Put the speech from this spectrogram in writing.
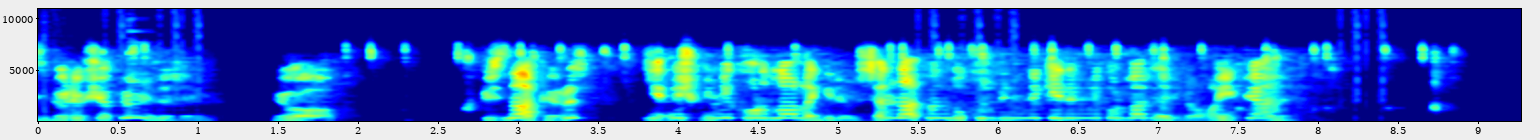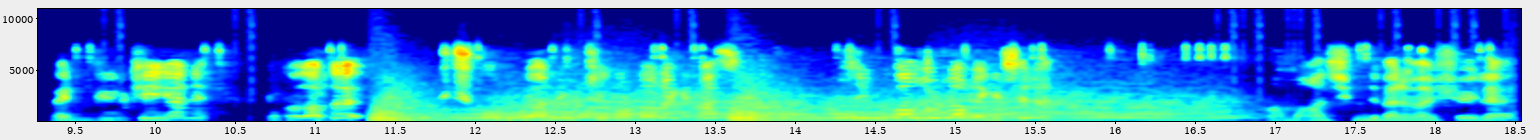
Biz böyle bir şey yapıyor muyuz mesela? Yo. Biz ne yapıyoruz? 70 binlik ordularla giriyoruz. Sen ne yapıyorsun? 9 binlik 7 binlik ordularla giriyorsun. Ayıp yani. Yani bir ülke yani bu kadar da küçük or yani yüksek ordularla girmezsin. Bizim bu ordularla girsene. Aman şimdi ben hemen şöyle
